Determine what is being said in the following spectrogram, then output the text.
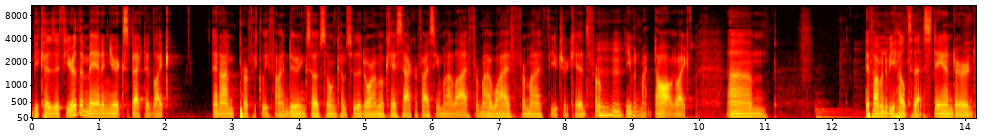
because if you're the man and you're expected, like, and I'm perfectly fine doing so. If someone comes through the door, I'm okay sacrificing my life for my wife, for my future kids, for Mhm. even my dog. Like, um, if I'm going to be held to that standard,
